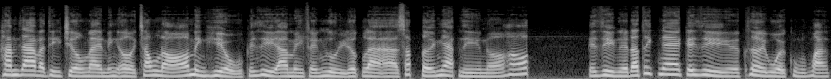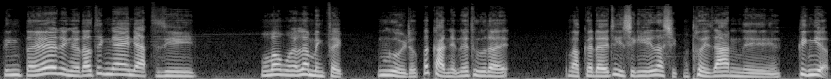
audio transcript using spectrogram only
tham gia vào thị trường này mình ở trong đó mình hiểu cái gì à mình phải ngửi được là à, sắp tới nhạc gì nó hot cái gì người ta thích nghe cái gì thời buổi khủng hoảng kinh tế thì người ta thích nghe nhạc gì. Đúng không? Nghĩa là mình phải ngửi được tất cả những cái thứ đấy và cái đấy thì chị nghĩ là chỉ có thời gian để kinh nghiệm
